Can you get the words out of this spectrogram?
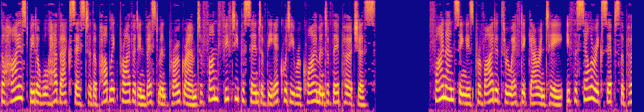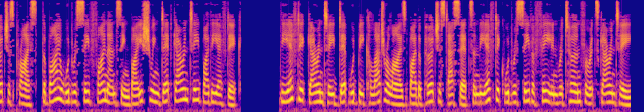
The highest bidder will have access to the public-private investment program to fund 50% of the equity requirement of their purchase. Financing is provided through FDIC guarantee. If the seller accepts the purchase price, the buyer would receive financing by issuing debt guaranteed by the FDIC. The FDIC guaranteed debt would be collateralized by the purchased assets and the FDIC would receive a fee in return for its guarantee.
